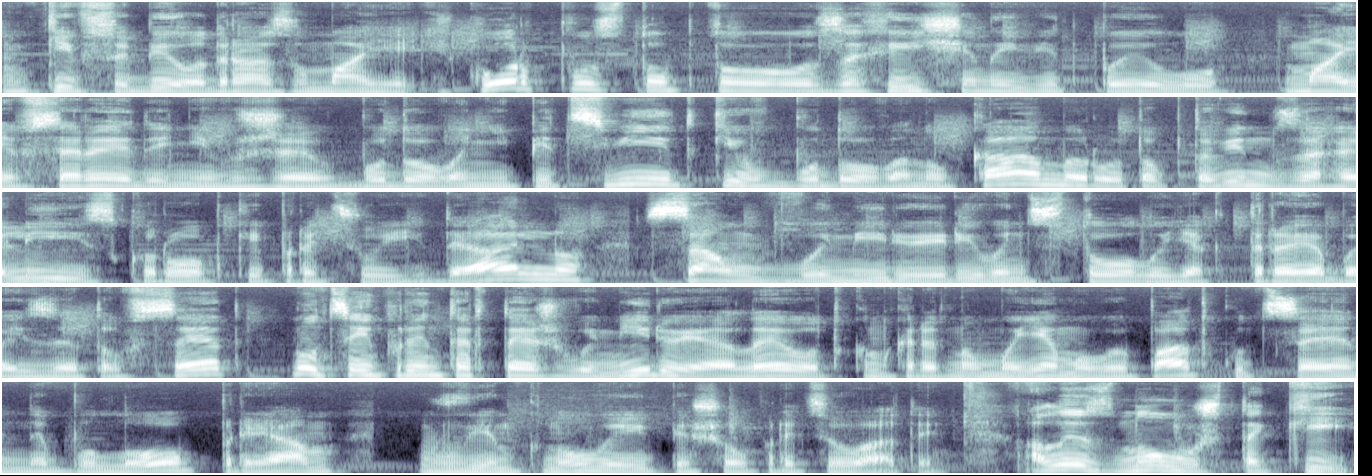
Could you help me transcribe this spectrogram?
який в собі одразу має і корпус, тобто захищений від пилу, має всередині вже вбудовані підсвітки, вбудовану камеру, тобто він взагалі з коробки працює ідеально, сам вимірює рівень столу як треба і offset. Ну цей принтер теж вимірює, але от конкретно в моєму випадку це не було прям ввімкнув і пішов працювати. Але знову ж таки,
